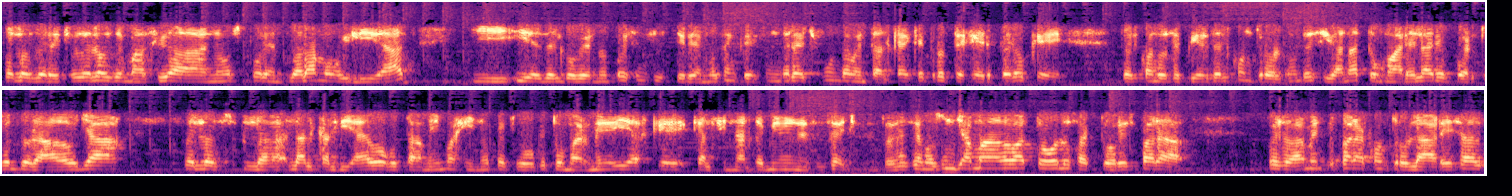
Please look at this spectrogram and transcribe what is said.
pues los derechos de los demás ciudadanos, por ejemplo a la movilidad y, y, desde el gobierno pues insistiremos en que es un derecho fundamental que hay que proteger, pero que pues cuando se pierde el control donde se iban a tomar el aeropuerto El Dorado ya pues los, la, alcaldía de Bogotá me imagino que tuvo que tomar medidas que, al final terminen en esos hechos. Entonces hacemos un llamado a todos los actores para pues obviamente para controlar esas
